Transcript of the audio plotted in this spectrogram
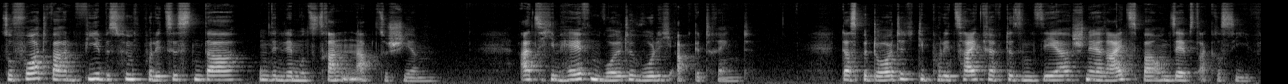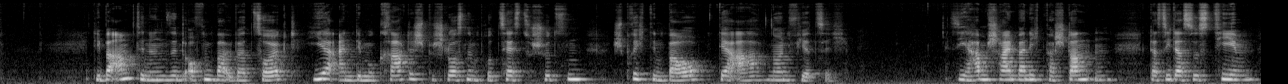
Sofort waren vier bis fünf Polizisten da, um den Demonstranten abzuschirmen. Als ich ihm helfen wollte, wurde ich abgedrängt. Das bedeutet, die Polizeikräfte sind sehr schnell reizbar und selbstaggressiv. Die Beamtinnen sind offenbar überzeugt, hier einen demokratisch beschlossenen Prozess zu schützen, sprich den Bau der A 49. Sie haben scheinbar nicht verstanden, dass sie das System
